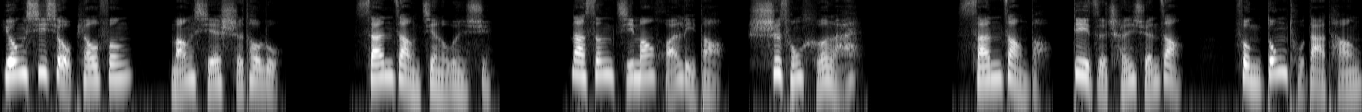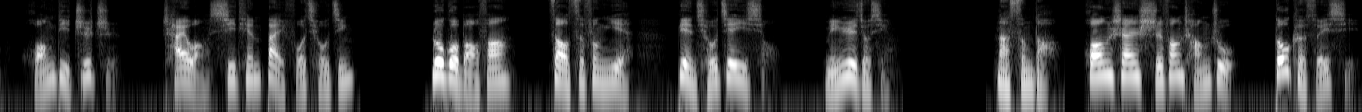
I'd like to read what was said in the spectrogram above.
拥西袖飘风，忙携石头路。三藏见了，问讯。那僧急忙还礼道：“师从何来？”三藏道：“弟子陈玄奘，奉东土大唐皇帝之旨，差往西天拜佛求经。路过宝方，造次奉业，便求借一宿，明日就行。”那僧道：“荒山十方常住，都可随喜。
